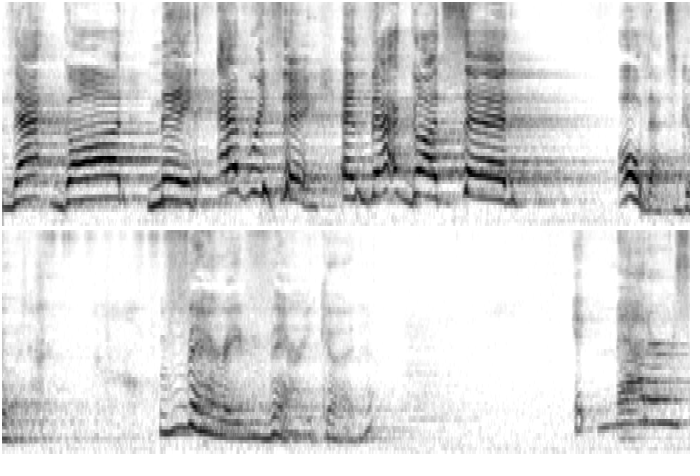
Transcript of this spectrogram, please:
That God made everything. And that God said, Oh, that's good. Very, very good. It matters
